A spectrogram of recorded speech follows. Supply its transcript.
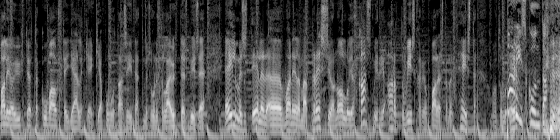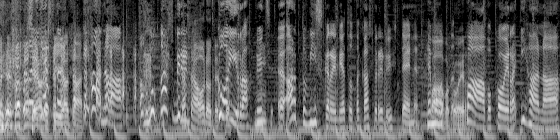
paljon yhteyttä kuvausten jälkeenkin ja puhutaan siitä, että me suunnitellaan yhteisbiisejä. Ja ilmeisesti eilen äh, Van Elämää pressi on ollut ja Kasmir ja Arttu Viskari on paljastanut, että heistä on tullut... Pariskunta! Se olisikin jotain. Ihanaa! Onko Kasmirin Tätä on odotettu. Koira nyt ö, Arttu Viskarin ja tota Kasmirin yhteinen? He Paavo muutta- koira. Paavo koira, ihanaa.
